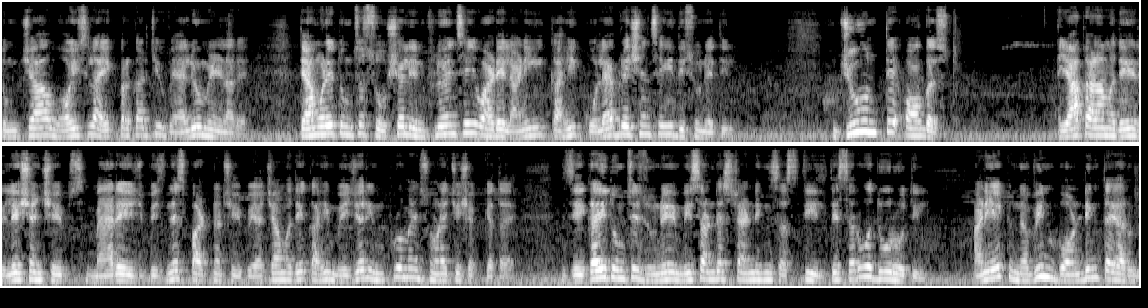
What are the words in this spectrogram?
तुमच्या व्हॉइसला एक प्रकारची व्हॅल्यू मिळणार आहे. त्यामुळे तुमचं सोशल इन्फ्लुएन्सही वाढेल आणि काही कोलॅबरेशन्सही दिसून येतील. जून ते ऑगस्ट या काळामध्ये रिलेशनशिप्स मॅरेज बिझनेस पार्टनरशिप याच्यामध्ये काही मेजर इम्प्रूव्हमेंट्स होण्याची शक्यता आहे. जे काही तुमचे जुने मिसअंडरस्टँडिंग्स असतील ते सर्व दूर होतील आणि एक नवीन बॉन्डिंग तयार होईल.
